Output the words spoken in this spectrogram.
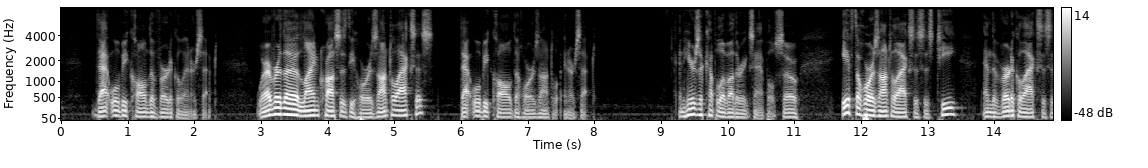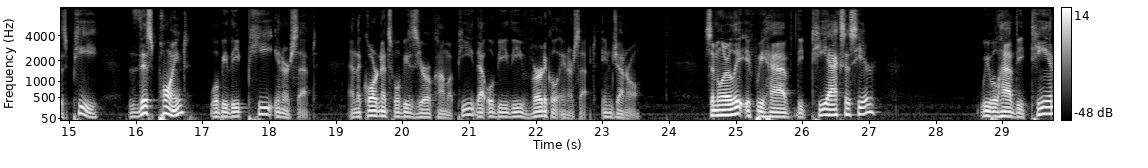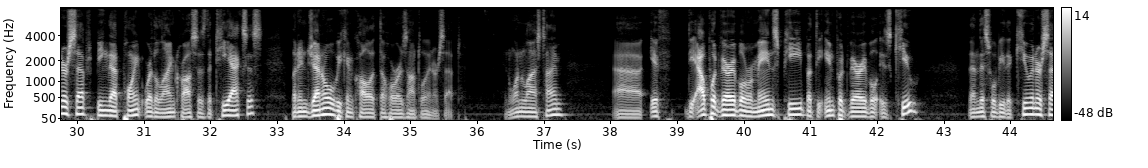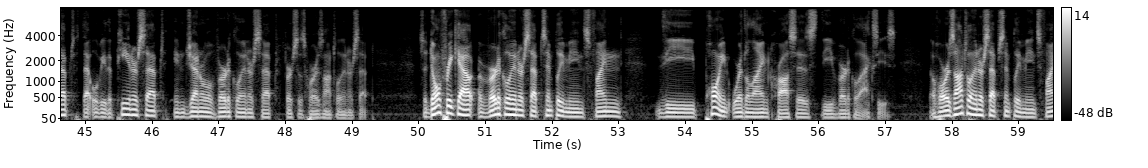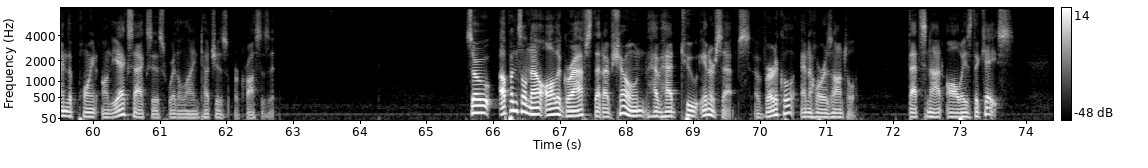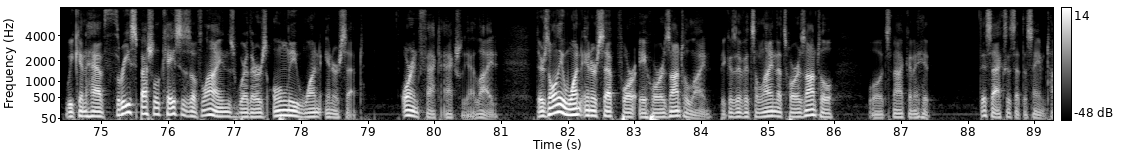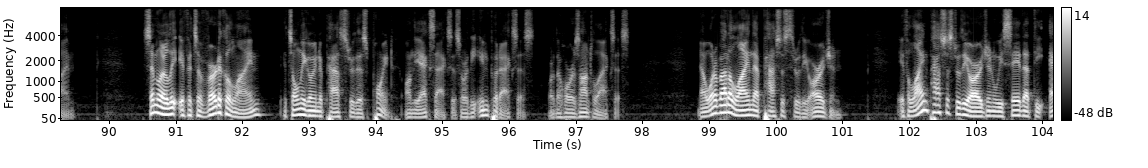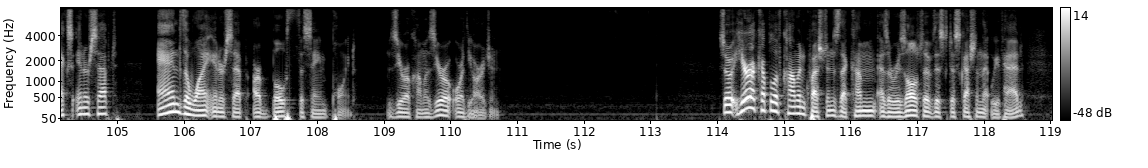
that will be called the vertical intercept. Wherever the line crosses the horizontal axis, that will be called the horizontal intercept. And here's a couple of other examples. So if the horizontal axis is t and the vertical axis is p, this point will be the p-intercept, and the coordinates will be 0, comma p. That will be the vertical intercept in general. Similarly, if we have the t-axis here, we will have the t-intercept being that point where the line crosses the t-axis, but in general, we can call it the horizontal intercept. And one last time, uh, if the output variable remains p, but the input variable is q, then this will be the q-intercept, that will be the p-intercept, in general vertical intercept versus horizontal intercept. So don't freak out. A vertical intercept simply means find the point where the line crosses the vertical axes. The horizontal intercept simply means find the point on the x-axis where the line touches or crosses it. So up until now, all the graphs that I've shown have had two intercepts, a vertical and a horizontal. That's not always the case. We can have three special cases of lines where there's only one intercept. Or in fact, actually I lied. There's only one intercept for a horizontal line, because if it's a line that's horizontal, well, it's not going to hit this axis at the same time. Similarly, if it's a vertical line, it's only going to pass through this point on the x-axis or the input axis or the horizontal axis. Now, what about a line that passes through the origin? If a line passes through the origin, we say that the x-intercept and the y-intercept are both the same point, 0, comma 0, or the origin. So here are a couple of common questions that come as a result of this discussion that we've had.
